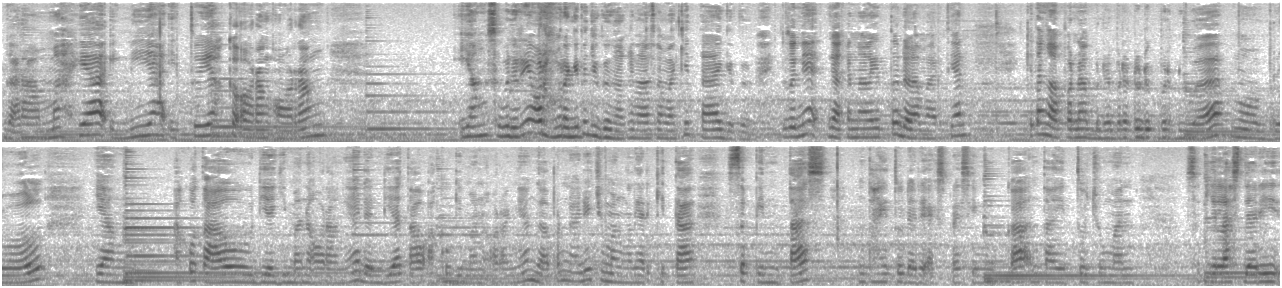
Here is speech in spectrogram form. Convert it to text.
nggak ramah ya ini ya itu ya ke orang-orang yang sebenarnya orang-orang itu juga nggak kenal sama kita gitu. Maksudnya nggak kenal itu dalam artian kita nggak pernah bener-bener duduk berdua ngobrol yang aku tahu dia gimana orangnya dan dia tahu aku gimana orangnya nggak pernah. Dia cuma ngelihat kita sepintas entah itu dari ekspresi muka entah itu cuman sekilas dari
